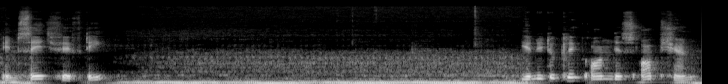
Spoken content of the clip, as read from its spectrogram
in Sage 50 you need to click on this option.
